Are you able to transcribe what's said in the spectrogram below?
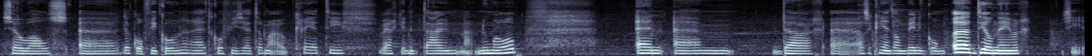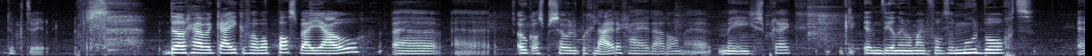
zoals eh, de koffiecorner, het koffiezetten, maar ook creatief, werk in de tuin, nou, noem maar op. En ehm, daar, eh, als een cliënt dan binnenkomt, deelnemer, zie je, doe ik het weer. dan gaan we kijken van wat past bij jou. Ook als persoonlijk begeleider ga je daar dan hè, mee in gesprek. Een deelnemer maakt bijvoorbeeld een moodboard. Eh,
